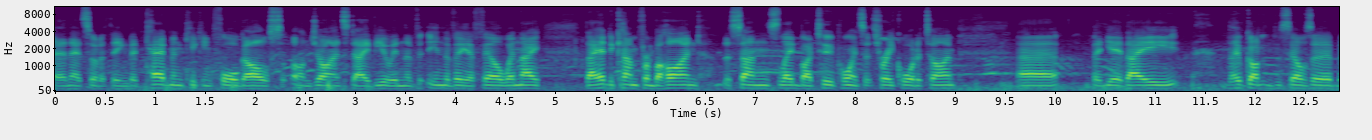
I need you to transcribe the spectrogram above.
and that sort of thing. But Cadman kicking four goals on Giants' debut in the in the VFL when they they had to come from behind. The Suns led by two points at three quarter time. Uh, but yeah, they they've got themselves a,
